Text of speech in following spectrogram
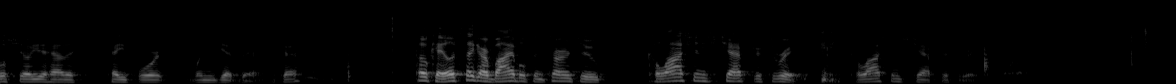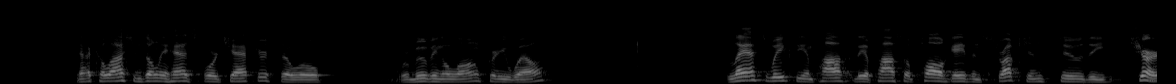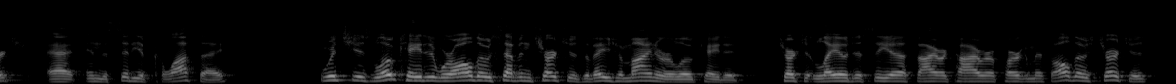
we'll show you how to pay for it when you get there, okay? Okay, let's take our Bibles and turn to Colossians chapter 3. Colossians chapter 3. Now, Colossians only has four chapters, so we'll, we're moving along pretty well. Last week, the, the Apostle Paul gave instructions to the church at, in the city of Colossae, which is located where all those seven churches of Asia Minor are located. Church at Laodicea, Thyatira, Pergamos, all those churches,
